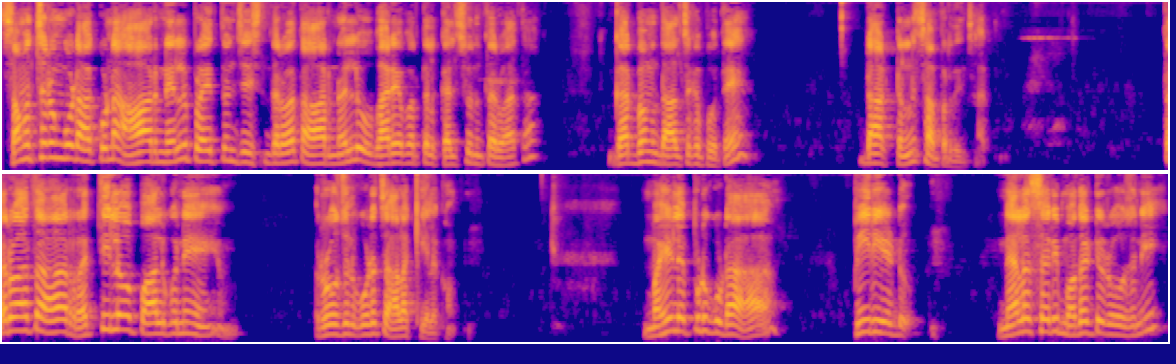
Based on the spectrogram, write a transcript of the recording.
సంవత్సరం కూడా కాకుండా ఆరు నెలలు ప్రయత్నం చేసిన తర్వాత ఆరు నెలలు భార్యాభర్తలు కలిసి ఉన్న తర్వాత గర్భం దాల్చకపోతే డాక్టర్ని సంప్రదించాలి. తర్వాత రతిలో పాల్గొనే రోజులు కూడా చాలా కీలకం. మహిళ ఎప్పుడు కూడా పీరియడ్ నెలసరి మొదటి రోజుని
